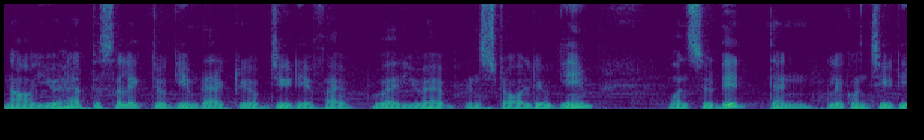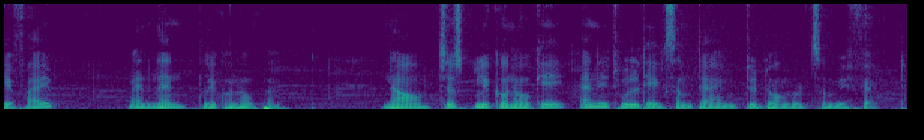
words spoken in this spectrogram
now you have to select your game directory of GTA 5 where you have installed your game. Once you did then click on GTA 5 and then click on open. Now just click on ok and it will take some time to download some effect.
